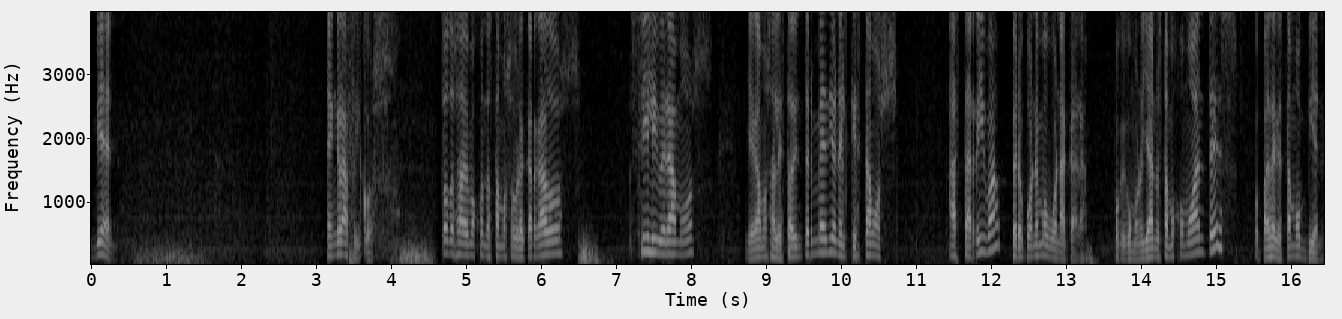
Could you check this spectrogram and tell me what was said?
Bien. En gráficos. Todos sabemos cuando estamos sobrecargados. Si liberamos, llegamos al estado intermedio en el que estamos hasta arriba, pero ponemos buena cara. Porque como ya no estamos como antes, pues parece que estamos bien.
